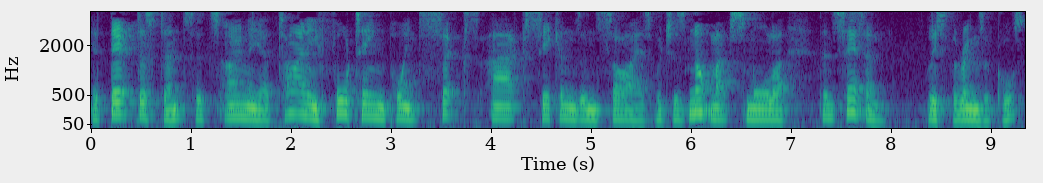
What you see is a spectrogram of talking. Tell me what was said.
At that distance, it's only a tiny 14.6 arc seconds in size, which is not much smaller than Saturn, less the rings, of course.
